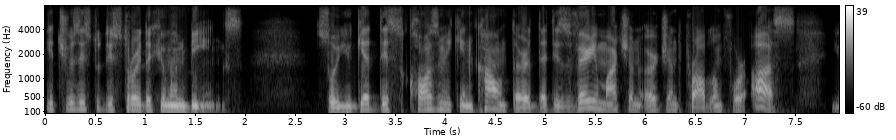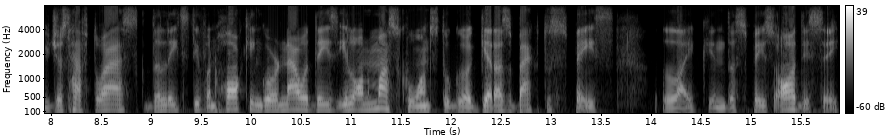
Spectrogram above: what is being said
it chooses to destroy the human beings. So you get this cosmic encounter that is very much an urgent problem for us. You just have to ask the late Stephen Hawking or nowadays Elon Musk, who wants to get us back to space, like in the Space Odyssey.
